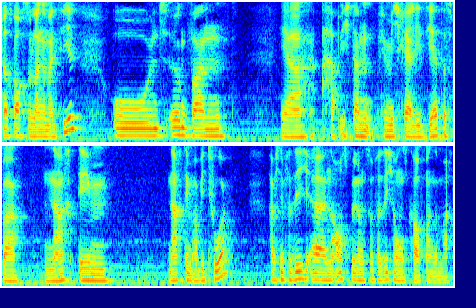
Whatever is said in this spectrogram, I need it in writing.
das war auch so lange mein Ziel. Und irgendwann, ja, habe ich dann für mich realisiert, das war nach dem, nach dem Abitur, habe ich eine, Versich äh, eine Ausbildung zum Versicherungskaufmann gemacht.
